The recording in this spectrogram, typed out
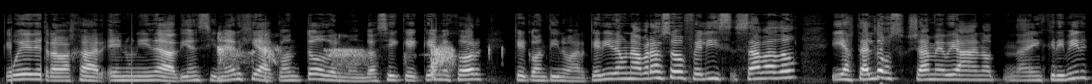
que puede trabajar en unidad y en sinergia con todo el mundo, así que qué mejor que continuar. Querida, un abrazo, feliz sábado y hasta el 2 ya me voy a, a inscribir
